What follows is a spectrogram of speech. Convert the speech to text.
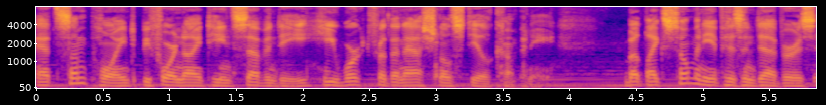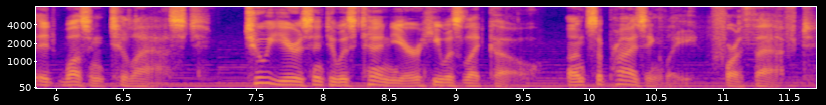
At some point before 1970, he worked for the National Steel Company. But like so many of his endeavors, it wasn't to last. Two years into his tenure, he was let go, unsurprisingly, for theft.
